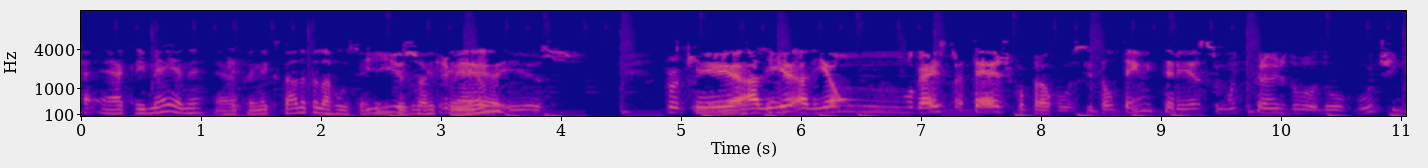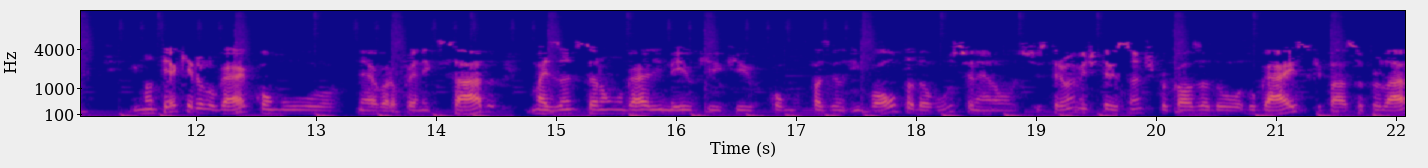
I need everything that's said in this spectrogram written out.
É, é, a Crimeia, né? Ela foi anexada pela Rússia. Isso, um a Crimeia, isso porque ali, ali é um lugar estratégico para a Rússia. Então tem um interesse muito grande do, do Putin em manter aquele lugar como né, agora foi anexado, mas antes era um lugar ali meio que, que como fazendo em volta da Rússia, né, era um, extremamente interessante por causa do, do gás que passa por lá.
